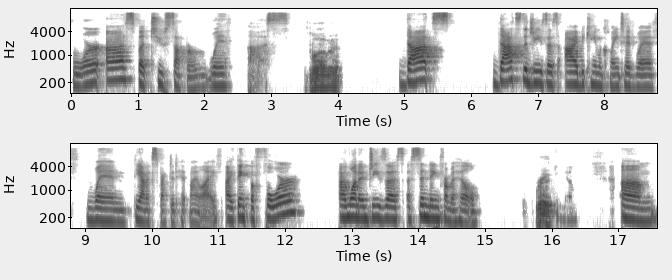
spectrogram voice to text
for us, but to suffer with us. Love it. That's that's the Jesus I became acquainted with when the unexpected hit my life. I think before I wanted Jesus ascending from a hill, Right. you know. Um,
